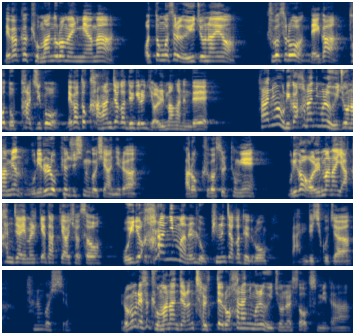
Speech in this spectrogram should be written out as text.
내가 그 교만으로 말미암아 어떤 것을 의존하여 그것으로 내가 더 높아지고 내가 더 강한 자가 되기를 열망하는데 하나님은 우리가 하나님을 의존하면 우리를 높여주시는 것이 아니라 바로 그것을 통해 우리가 얼마나 약한 자임을 깨닫게 하셔서 오히려 하나님만을 높이는 자가 되도록 만드시고자 하는 것이죠. 여러분, 그래서 교만한 자는 절대로 하나님을 의존할 수 없습니다.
